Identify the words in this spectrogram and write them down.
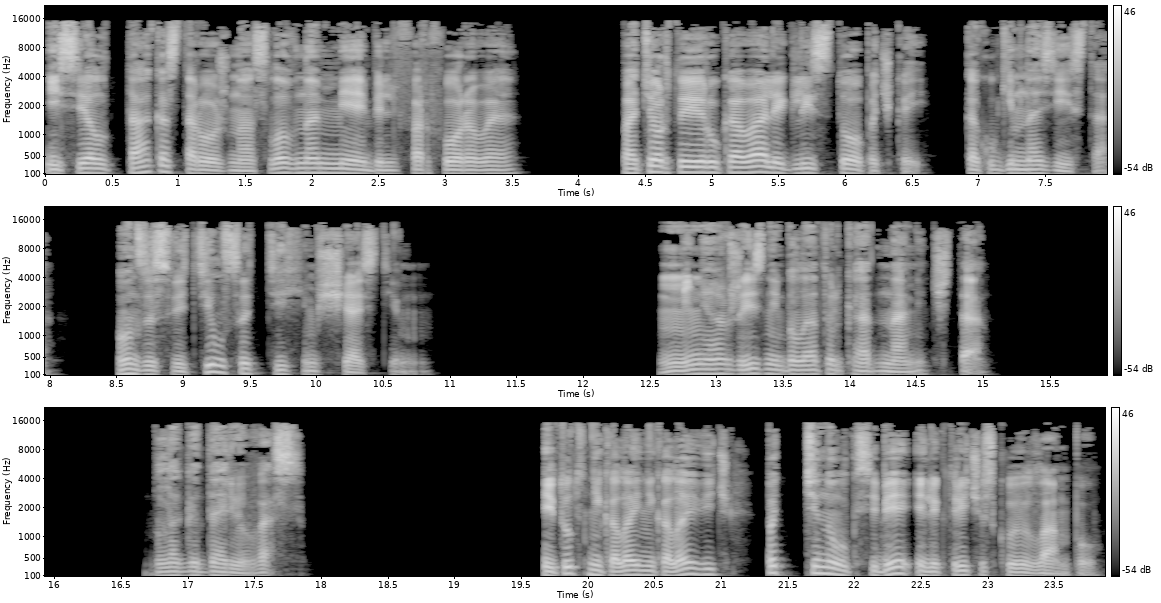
и сел так осторожно, словно мебель фарфоровая. Потертые рукава легли стопочкой, как у гимназиста. Он засветился тихим счастьем. «У меня в жизни была только одна мечта. Благодарю вас». И тут Николай Николаевич подтянул к себе электрическую лампу.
